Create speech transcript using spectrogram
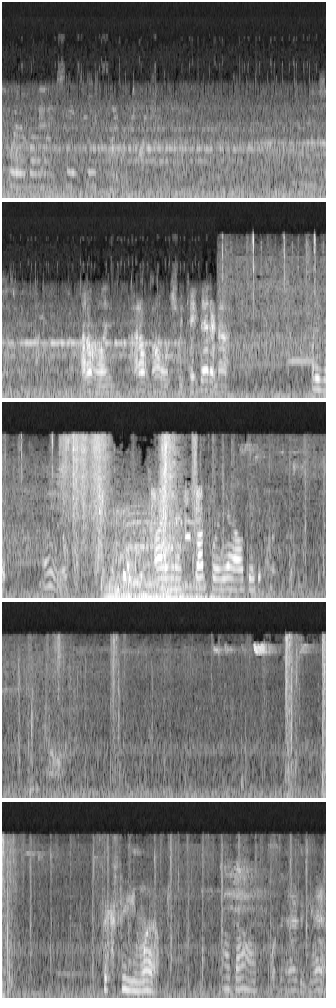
before the bottom of the staircase. I don't really, I don't know. Should we take that or not? What is it? Oh. I have an extra spot for it, yeah, I'll take it. Sixteen left. Oh god. We're at it again.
